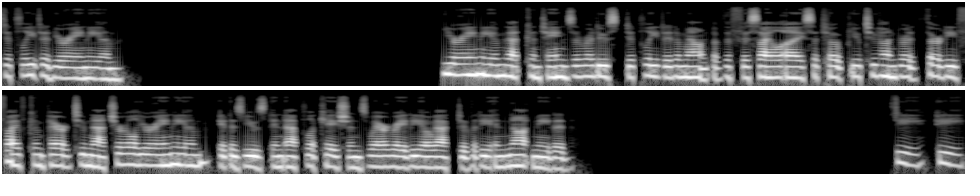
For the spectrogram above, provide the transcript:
Depleted uranium. Uranium that contains a reduced depleted amount of the fissile isotope U-235 compared to natural uranium. It is used in applications where radioactivity is not needed. D E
